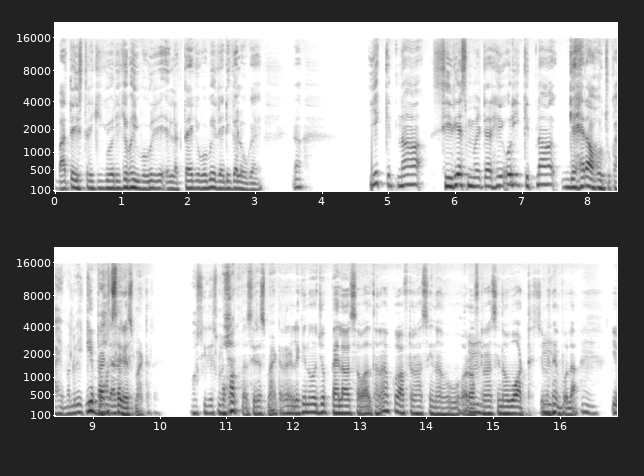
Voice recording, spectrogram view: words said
बातें इस तरीके की हो रही कि भाई वो भी लगता है कि वो भी रेडिकल हो गए ना? ये कितना सीरियस मैटर है और ये कितना गहरा हो चुका है मतलब ये बहुत सीरियस मैटर है। बहुत सीरियस बहुत सीरियस मैटर है लेकिन वो जो पहला सवाल था ना आपको आफ्टर हसीना हो और आफ्टर हसीना वॉट जो मैंने हम्म, बोला हम्म। ये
